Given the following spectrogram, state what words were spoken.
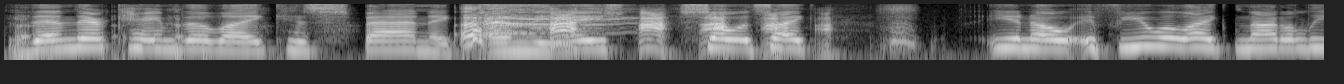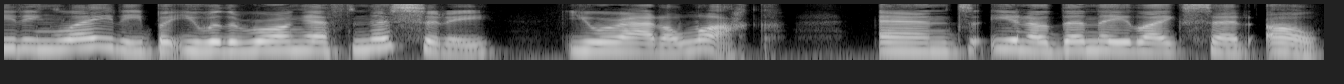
Then there came the like Hispanic and the Asian. So it's like, you know, if you were like not a leading lady, but you were the wrong ethnicity, you were out of luck. And, you know, then they like said, oh,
